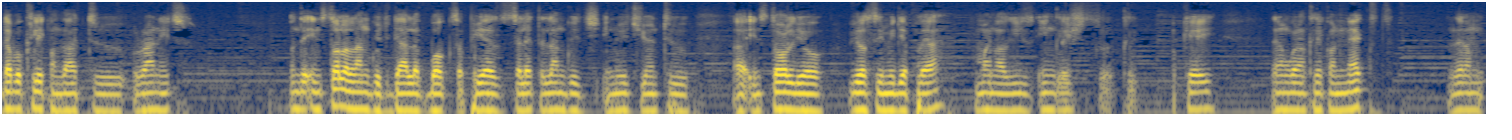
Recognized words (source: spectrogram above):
double click on that to run it. When the installer language dialog box appears select the language in which you want to uh, install your VLC media player. Mine I'll use English so click OK. Then I'm gonna click on next. Then I'm,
